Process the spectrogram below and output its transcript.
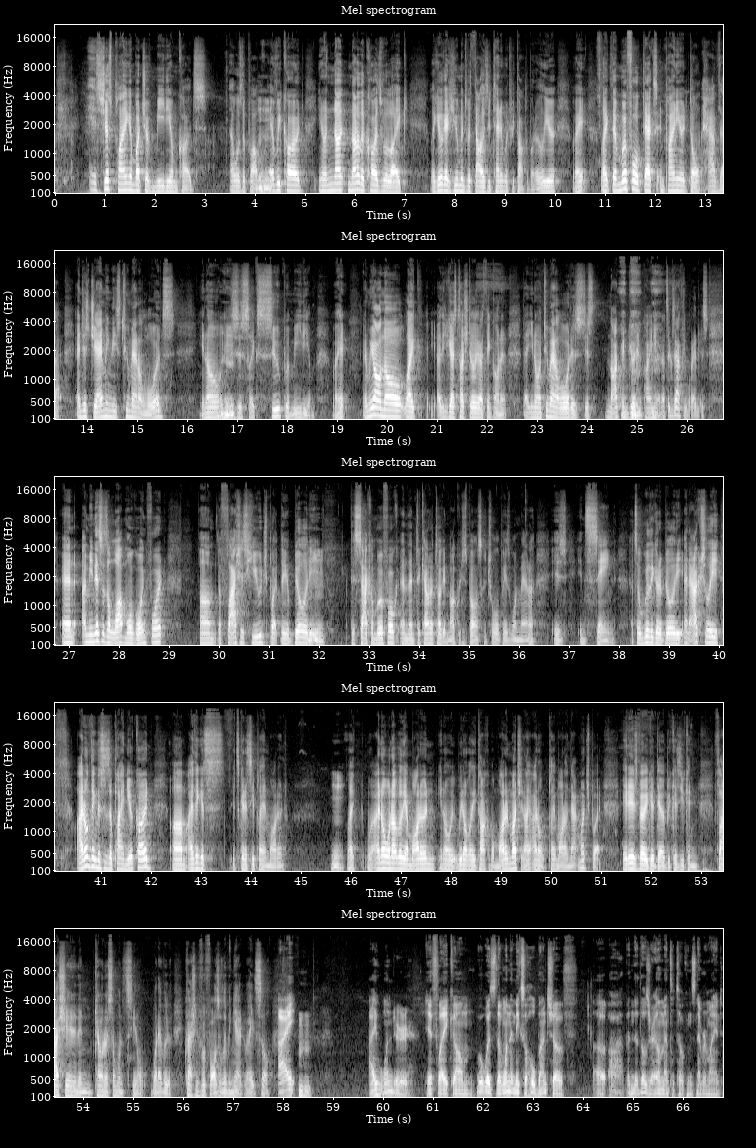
It's just playing a bunch of medium cards. That was the problem. Mm-hmm. Every card, you know, none none of the cards were like, like you look at humans with Thalia's Lieutenant, which we talked about earlier, right? Like the Merfolk decks in Pioneer don't have that, and just jamming these two mana lords, you know, mm-hmm. is just like super medium, right? And we all know, like you guys touched earlier, I think on it, that you know a two mana lord has just not been good in Pioneer. That's exactly what it is. And I mean, this is a lot more going for it. Um, the flash is huge, but the ability to sack a merfolk and then to counter target non creature spell and control pays one mana is insane. That's a really good ability. And actually, I don't think this is a pioneer card. Um, I think it's it's gonna see play in modern. Hmm. Like well, I know we're not really a modern, you know, we, we don't really talk about modern much, and I, I don't play modern that much, but it is very good there because you can flash in and then counter someone's, you know, whatever crashing footfalls or living end, right? So I I wonder if like um what was the one that makes a whole bunch of uh, oh, but th- those are elemental tokens. Never mind.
